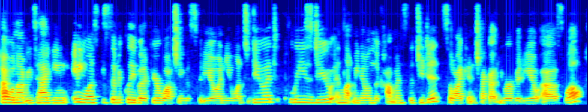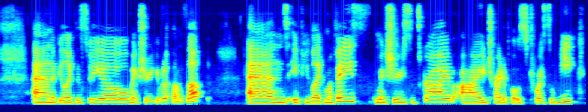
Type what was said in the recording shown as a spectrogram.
I will not be tagging anyone specifically but if you're watching this video and you want to do it please do and let me know in the comments that you did so I can check out your video as well. And if you like this video make sure you give it a thumbs up and if you like my face make sure you subscribe. I try to post twice a week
